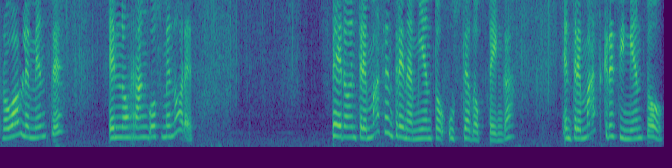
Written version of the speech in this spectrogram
probablemente en los rangos menores. Pero entre más entrenamiento usted obtenga, entre más crecimiento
